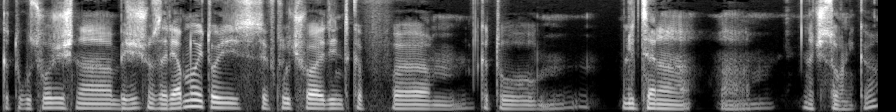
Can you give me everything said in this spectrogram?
като го сложиш на бежично зарядно и той се включва един такъв а, като лице на, а, на часовника.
